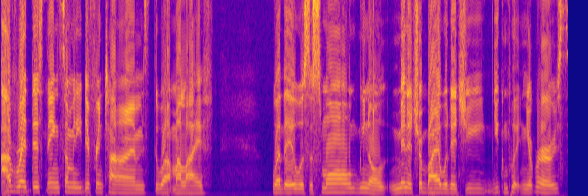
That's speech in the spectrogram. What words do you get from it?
I've read this thing so many different times throughout my life. Whether it was a small, you know, miniature Bible that you you can put in your purse,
